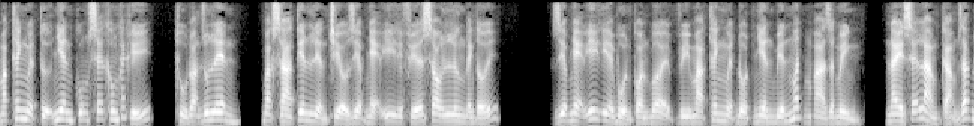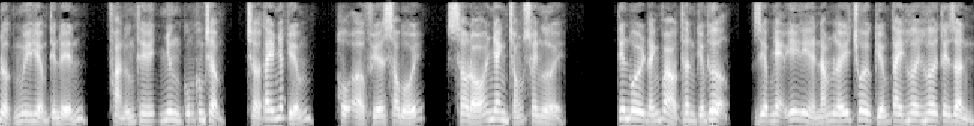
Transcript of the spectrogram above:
Mạc Thanh Nguyệt tự nhiên cũng sẽ không khách khí, thủ đoạn run lên, bạc xà tiên liền chiều Diệp nhẹ y phía sau lưng đánh tới. Diệp nhẹ y y buồn còn bởi vì Mạc Thanh Nguyệt đột nhiên biến mất mà giật mình, này sẽ làm cảm giác được nguy hiểm tiến đến, phản ứng thế nhưng cũng không chậm, trở tay nhất kiếm, hộ ở phía sau bối, sau đó nhanh chóng xoay người. Tiên bôi đánh vào thân kiếm thượng, Diệp nhẹ y y nắm lấy trôi kiếm tay hơi hơi tê dần,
